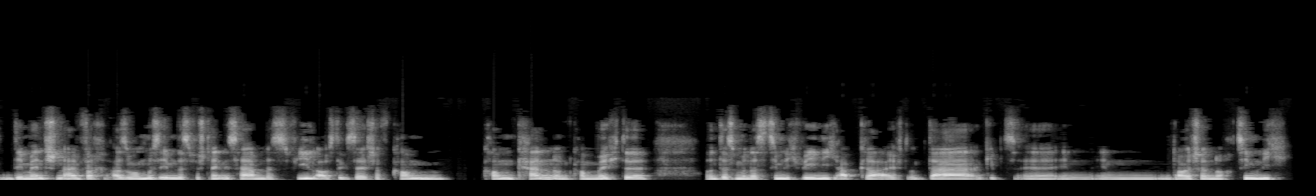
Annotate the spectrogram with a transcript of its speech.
den Menschen einfach, also man muss eben das Verständnis haben, dass viel aus der Gesellschaft kommen, kommen kann und kommen möchte und dass man das ziemlich wenig abgreift. Und da gibt's äh, in, in Deutschland noch ziemlich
